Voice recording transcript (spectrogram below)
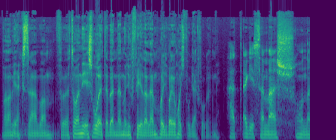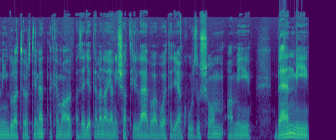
valami extrában föltolni, és volt-e benned mondjuk félelem, hogy vajon hogy fogják fogadni? Hát egészen más honnan indul a történet. Nekem az egyetemen a Janis Attillával volt egy olyan kurzusom, amiben mi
